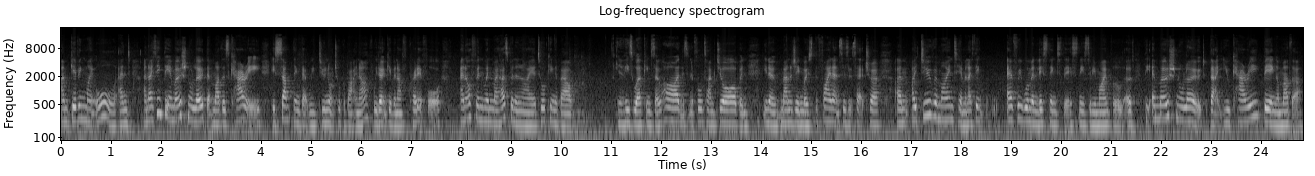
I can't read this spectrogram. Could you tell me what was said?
I'm giving my all. And, and I think the emotional load that mothers carry is something that we do not talk about enough, we don't give enough credit for. And often when my husband and I are talking about you know he's working so hard and he's in a full-time job and you know managing most of the finances etc um, i do remind him and i think every woman listening to this needs to be mindful of the emotional load that you carry being a mother.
